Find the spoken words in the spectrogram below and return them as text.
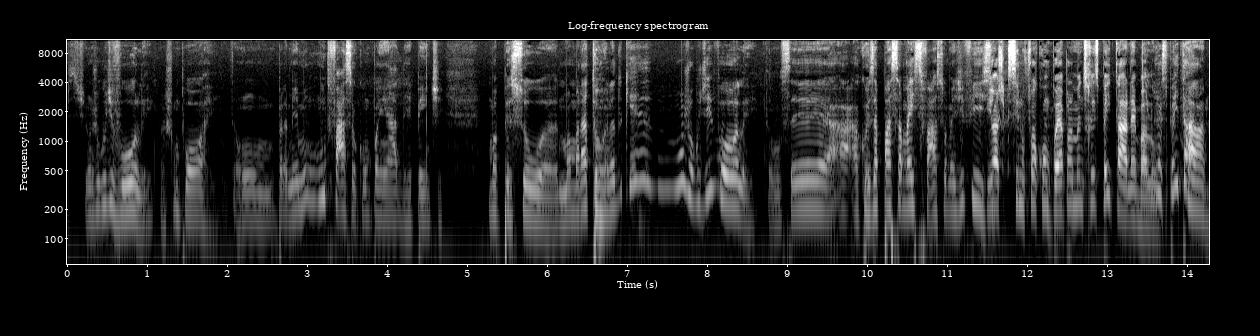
assistir um jogo de vôlei, acho um porre. Então, para mim é muito fácil acompanhar de repente uma pessoa numa maratona do que um jogo de vôlei. Então você a, a coisa passa mais fácil, mais difícil. E eu acho que se não for acompanhar, pelo menos respeitar, né, Balu? Respeitar.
